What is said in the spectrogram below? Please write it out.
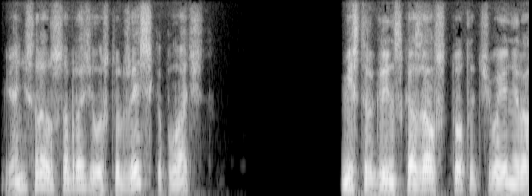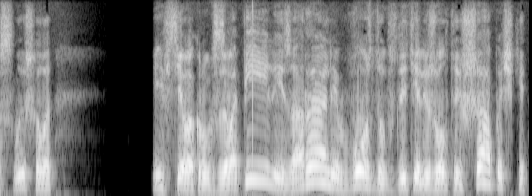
Я не сразу сообразила, что Джессика плачет. Мистер Грин сказал что-то, чего я не расслышала, и все вокруг завопили и заорали, в воздух взлетели желтые шапочки.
